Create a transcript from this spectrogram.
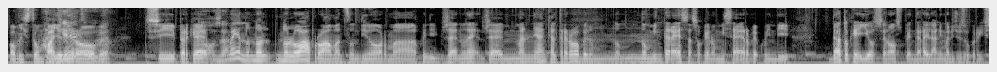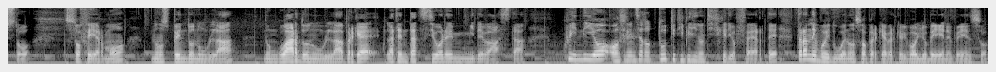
Ho visto un paio di robe. Sì, perché Cosa? ma io non, non, non, lo apro Amazon di norma, quindi cioè, non è, cioè, ma neanche altre robe, non, non, mi interessa, so che non mi serve, quindi dato che io se no spenderei l'anima di Gesù Cristo, sto fermo, non spendo nulla, non guardo nulla perché la tentazione mi devasta. Quindi io ho silenziato tutti i tipi di notifiche di offerte, tranne voi due, non so perché, perché vi voglio bene, penso.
